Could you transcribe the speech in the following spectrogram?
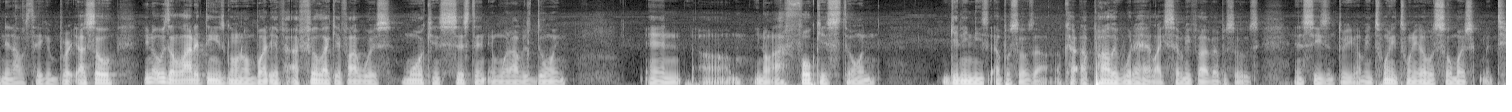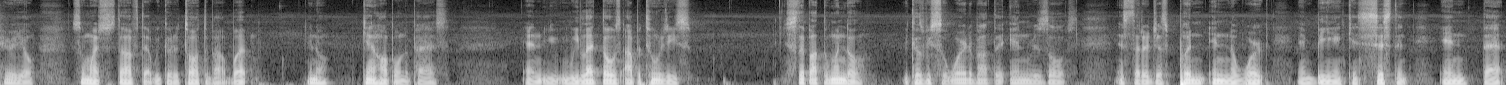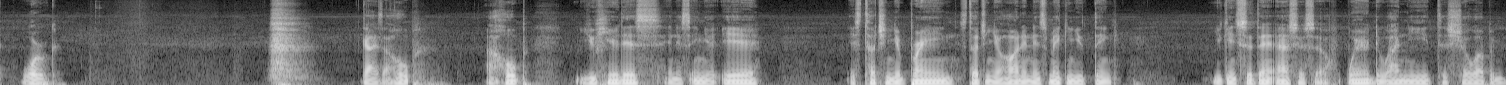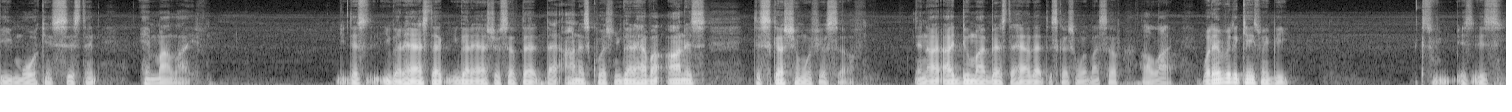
and then I was taking break. So you know, it was a lot of things going on. But if I feel like if I was more consistent in what I was doing, and um, you know, I focused on getting these episodes out, I probably would have had like 75 episodes in season three. I mean, 2020, that was so much material, so much stuff that we could have talked about. But you know, can't hop on the past, and you, we let those opportunities slip out the window because we're so worried about the end results instead of just putting in the work and being consistent in that work. Guys, I hope I hope you hear this and it's in your ear. It's touching your brain, it's touching your heart and it's making you think. You can sit there and ask yourself, where do I need to show up and be more consistent in my life? You this you gotta ask that you gotta ask yourself that that honest question. You gotta have an honest discussion with yourself. And I, I do my best to have that discussion with myself a lot. Whatever the case may be. Because it's, it's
